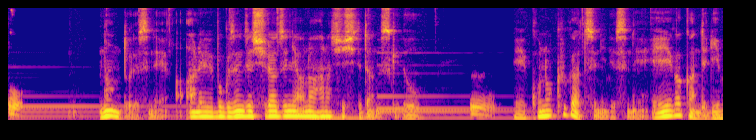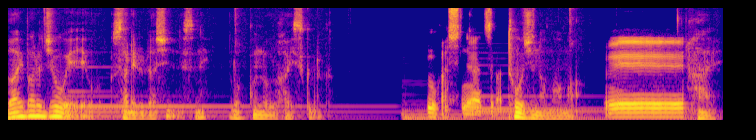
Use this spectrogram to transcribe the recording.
おなんとですねあれ僕全然知らずにあの話してたんですけど、うん。えーこの9月にですね映画館でリバイバル上映をされるらしいんですねロックンロールハイスクールが昔のやつが。当時のままえー、はい、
